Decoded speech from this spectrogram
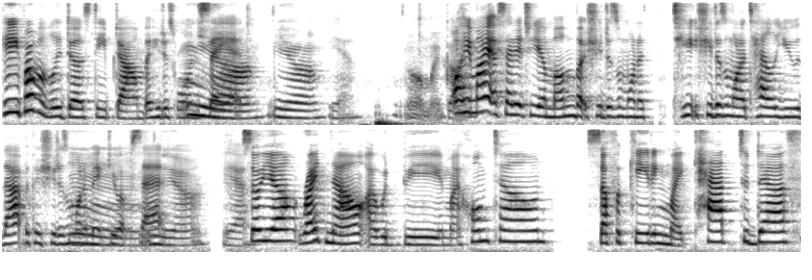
He probably does deep down, but he just won't say yeah. it. Yeah. Yeah. Oh my god. Or he might have said it to your mum, but she doesn't want to. She doesn't want to tell you that because she doesn't want to make you Mm, upset. Yeah. Yeah. So yeah, right now I would be in my hometown, suffocating my cat to death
